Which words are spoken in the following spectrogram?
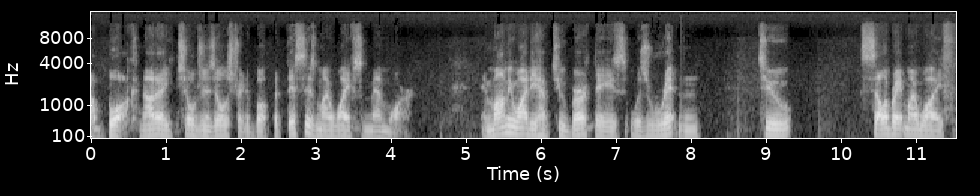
a book, not a children's illustrated book, but this is my wife's memoir. And Mommy, Why Do You Have Two Birthdays was written to celebrate my wife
